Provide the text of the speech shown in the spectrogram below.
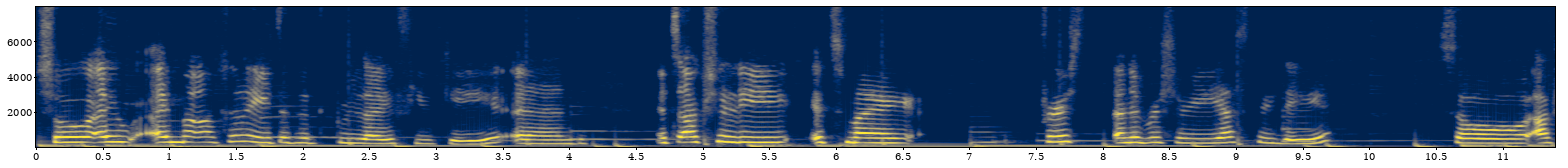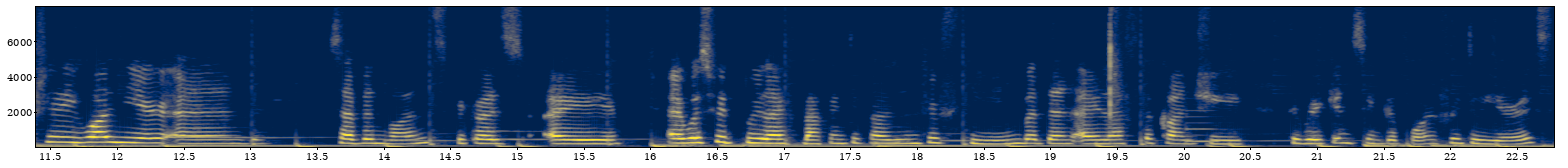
So I I'm affiliated with Pru Life UK, and it's actually it's my first anniversary yesterday. So actually one year and seven months because I I was with Pru Life back in 2015, but then I left the country to work in Singapore for two years,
